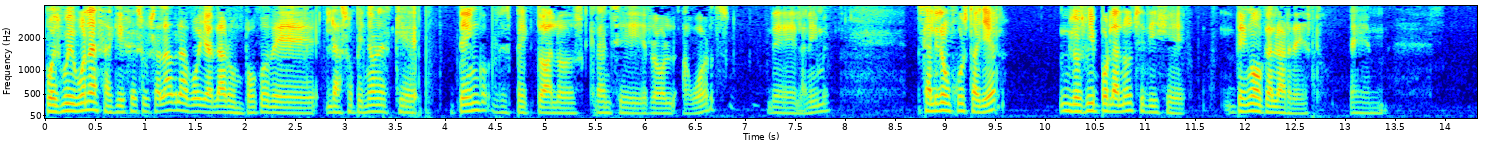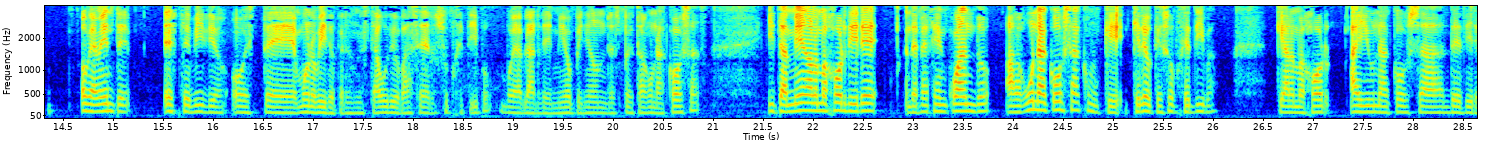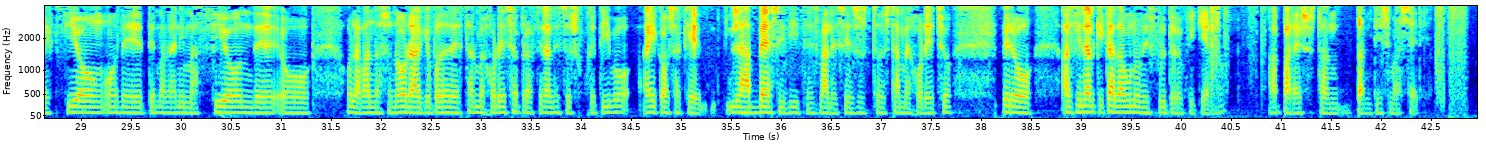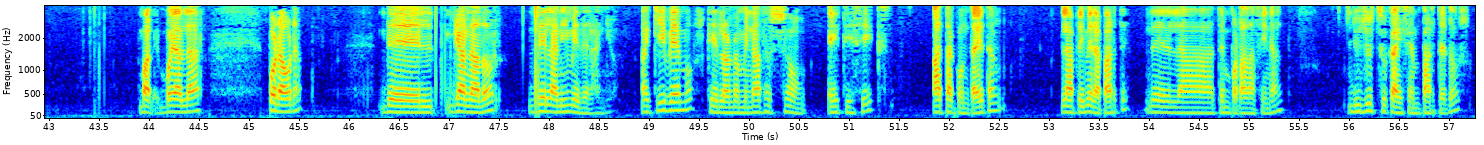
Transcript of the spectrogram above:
Pues muy buenas, aquí Jesús al habla. Voy a hablar un poco de las opiniones que tengo respecto a los Crunchyroll Awards del anime. Salieron justo ayer, los vi por la noche y dije, tengo que hablar de esto. Em, obviamente, este vídeo, o este, bueno, vídeo, pero este audio va a ser subjetivo. Voy a hablar de mi opinión respecto a algunas cosas. Y también a lo mejor diré de vez en cuando alguna cosa como que creo que es objetiva, que a lo mejor hay una cosa de dirección o de tema de animación de, o, la banda sonora que puede estar mejor hecha, pero al final esto es subjetivo. Hay cosas que las ves y dices, vale, sí, eso esto está mejor hecho, pero al final que cada uno disfrute lo que quiera, ¿no? Ah, para eso están tantísimas series. Vale, voy a hablar por ahora del ganador del anime del año. Aquí vemos que los nominados son 86, Attack on Titan, la primera parte de la temporada final, Jujutsu Kaisen parte 2,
